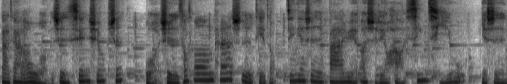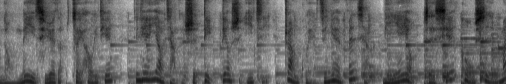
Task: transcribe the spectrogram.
大家好，我们是先修身，我是聪聪，他是铁总。今天是八月二十六号，星期五，也是农历七月的最后一天。今天要讲的是第六十一集。撞鬼经验分享，你也有这些故事吗？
